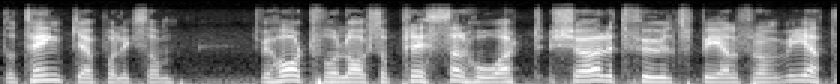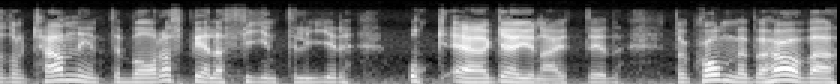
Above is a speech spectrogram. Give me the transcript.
Då tänker jag på liksom att vi har två lag som pressar hårt, kör ett fult spel för de vet att de kan inte bara spela fint lir och äga United. De kommer behöva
